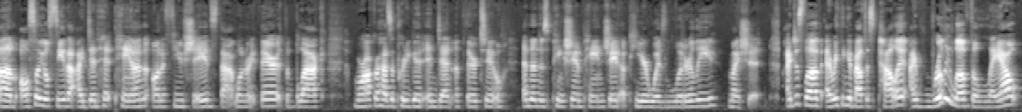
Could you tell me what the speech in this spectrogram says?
Um, also, you'll see that I did hit pan on a few shades. That one right there, the black. Morocco has a pretty good indent up there too. And then this pink champagne shade up here was literally my shit. I just love everything about this palette. I really love the layout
